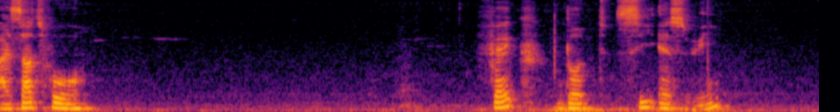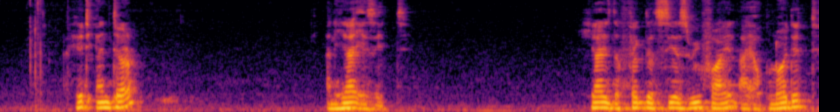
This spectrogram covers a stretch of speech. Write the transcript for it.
I search for fake.csv hit enter and here is it. Here is the fake.csv file. I uploaded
